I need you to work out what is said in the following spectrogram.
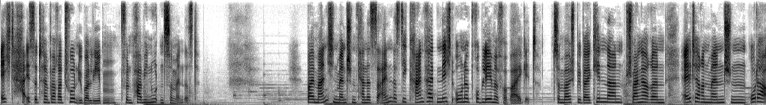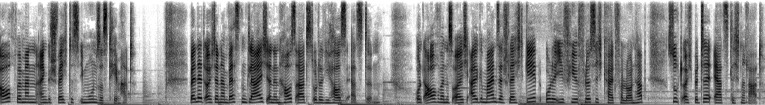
echt heiße Temperaturen überleben, für ein paar Minuten zumindest. Bei manchen Menschen kann es sein, dass die Krankheit nicht ohne Probleme vorbeigeht. Zum Beispiel bei Kindern, Schwangeren, älteren Menschen oder auch, wenn man ein geschwächtes Immunsystem hat. Wendet euch dann am besten gleich an den Hausarzt oder die Hausärztin. Und auch wenn es euch allgemein sehr schlecht geht oder ihr viel Flüssigkeit verloren habt, sucht euch bitte ärztlichen Rat.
